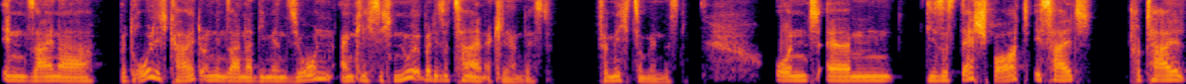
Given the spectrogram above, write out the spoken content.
in seiner Bedrohlichkeit und in seiner Dimension eigentlich sich nur über diese Zahlen erklären lässt. Für mich zumindest. Und ähm, dieses Dashboard ist halt total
